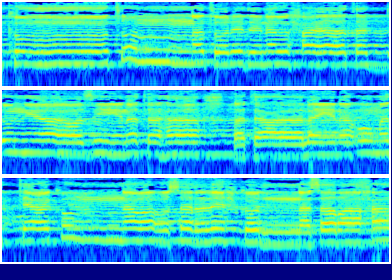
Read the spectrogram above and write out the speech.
كنتن تردن الحياة الدنيا وزينتها فتعالين أمتعكن وأسرحكن سراحا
